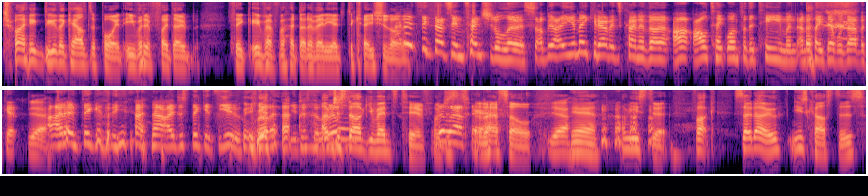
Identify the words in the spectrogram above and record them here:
try and do the counterpoint, even if I don't think, if I don't have any education on it. I don't it. think that's intentional, Lewis. I mean, you make it out it's kind of a I'll, I'll take one for the team and, and play devil's advocate. Yeah. I don't think it's no. I just think it's you, brother. You're just a I'm just argumentative. I'm just an asshole. Yeah. Yeah, I'm used to it. Fuck. So no, newscasters.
